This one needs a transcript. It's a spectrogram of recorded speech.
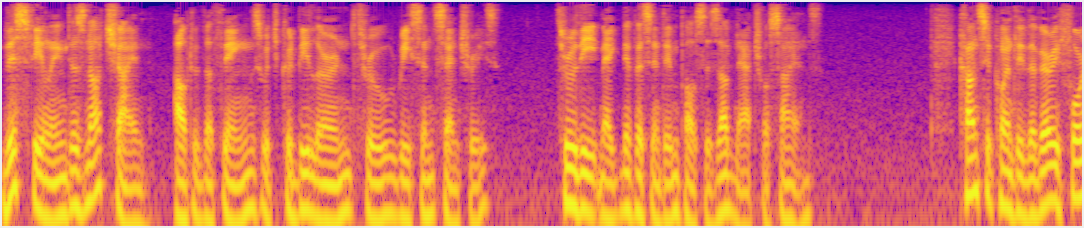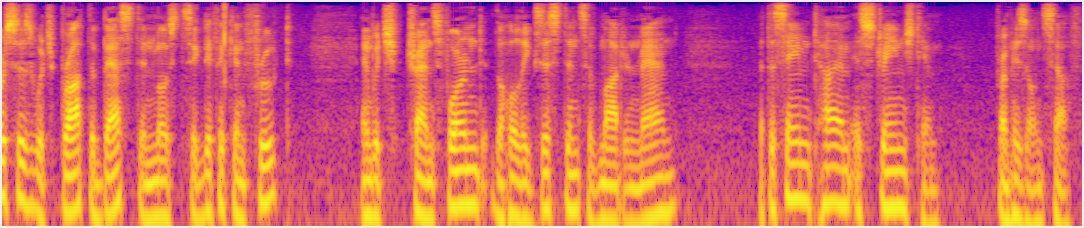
This feeling does not shine out of the things which could be learned through recent centuries, through the magnificent impulses of natural science. Consequently, the very forces which brought the best and most significant fruit and which transformed the whole existence of modern man, at the same time estranged him from his own self.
